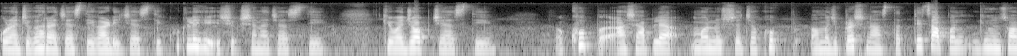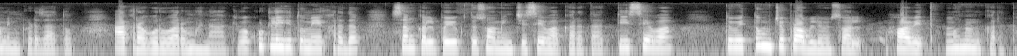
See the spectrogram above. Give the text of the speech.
कोणाची घराची असते गाडीची असते कुठलीही शिक्षणाची असते किंवा जॉबची असते खूप अशा आपल्या मनुष्याच्या खूप म्हणजे प्रश्न असतात. तेच आपण घेऊन स्वामींकडे जातो. अकरा गुरुवार म्हणा किंवा कुठलीही तुम्ही एखादं संकल्पयुक्त स्वामींची सेवा करता ती सेवा तुम्ही तुमचे प्रॉब्लेम सॉल्व व्हावेत म्हणून करता.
